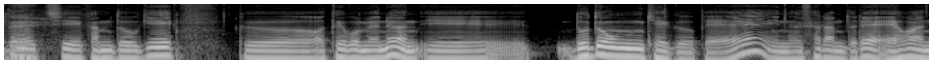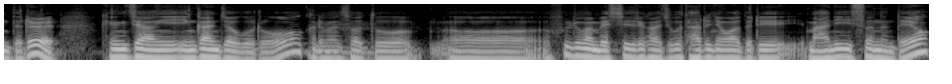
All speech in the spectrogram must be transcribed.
켄 네. 로치 감독이 그 어떻게 보면은 이 노동 계급에 있는 사람들의 애환들을 굉장히 인간적으로 그러면서도 어 훌륭한 메시지를 가지고 다른 영화들이 많이 있었는데요.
